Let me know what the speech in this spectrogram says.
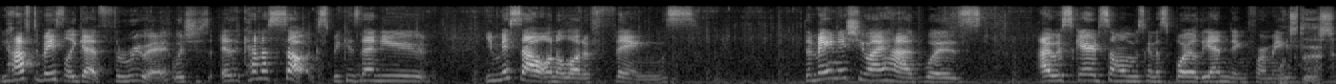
you have to basically get through it, which is, it kind of sucks because then you you miss out on a lot of things. The main issue I had was I was scared someone was going to spoil the ending for me. What's this?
